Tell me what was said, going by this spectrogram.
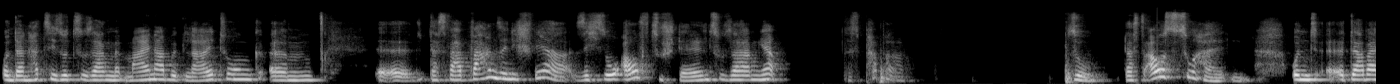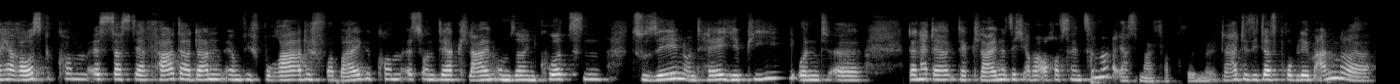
und dann hat sie sozusagen mit meiner Begleitung, ähm, äh, das war wahnsinnig schwer, sich so aufzustellen, zu sagen, ja, das ist Papa. So, das auszuhalten. Und äh, dabei herausgekommen ist, dass der Vater dann irgendwie sporadisch vorbeigekommen ist und der Klein, um seinen Kurzen zu sehen und hey, yippie. Und äh, dann hat der, der Kleine sich aber auch auf sein Zimmer erstmal verkrümelt. Da hatte sie das Problem anderer,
